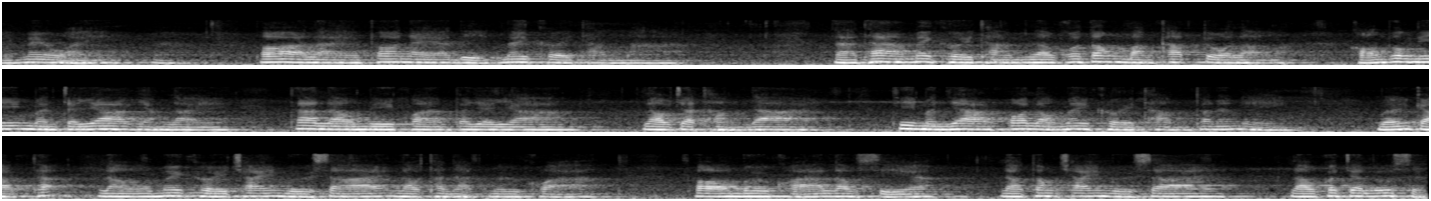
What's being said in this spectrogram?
ยไม่ไหว เพราะอะไรเพราะในอดีตไม่เคยทำมา แต่ถ้าไม่เคยทำเราก็ต้องบังคับตัวเรา ของพวกนี้มันจะยากอย่างไร ถ้าเรามีความพยายาม เราจะทำได้ ที่มันยากเพราะเราไม่เคยทำเท่านั้นเอง เหมือนกับถ้าเราไม่เคยใช้มือซ้าย เราถนัดมือขวา อมือขวาเราเสีย เราต้องใช้มือซ้าย เราก็จะรู้สึก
